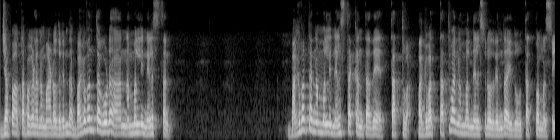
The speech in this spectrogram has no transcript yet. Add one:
ಜಪ, ತಪಗಳನ್ನು ಮಾಡೋದರಿಂದ ಭಗವಂತ ಕೂಡ ನಮ್ಮಲ್ಲಿ ನೆಲೆಸ್ತಾನೆ. ಭಗವಂತ ನಮ್ಮಲ್ಲಿ ನೆಲೆಸ್ತಕ್ಕಂಥದ್ದೇ ತತ್ವ. ಭಗವತ್ ತತ್ವ ನಮ್ಮಲ್ಲಿ ನೆಲೆಸಿರೋದ್ರಿಂದ ಇದು ತತ್ವಮಸಿ.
